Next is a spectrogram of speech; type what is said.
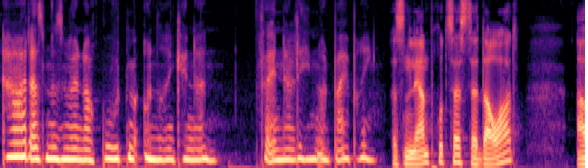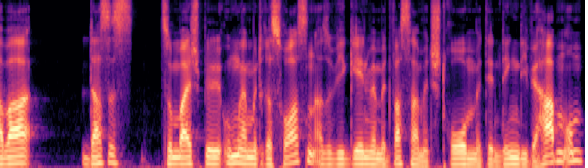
Ah, das müssen wir noch gut mit unseren Kindern verinnerlichen und beibringen. Das ist ein Lernprozess, der dauert, aber das ist zum Beispiel Umgang mit Ressourcen, also wie gehen wir mit Wasser, mit Strom, mit den Dingen, die wir haben um?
